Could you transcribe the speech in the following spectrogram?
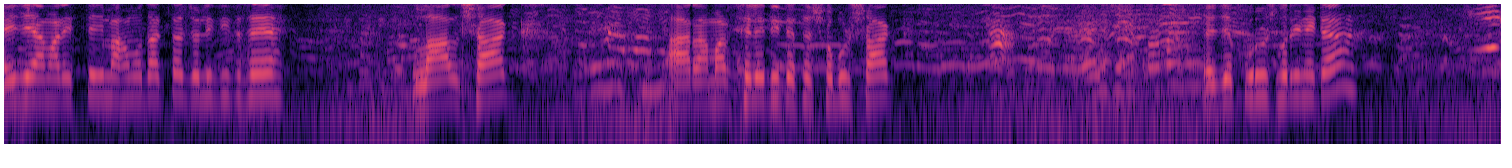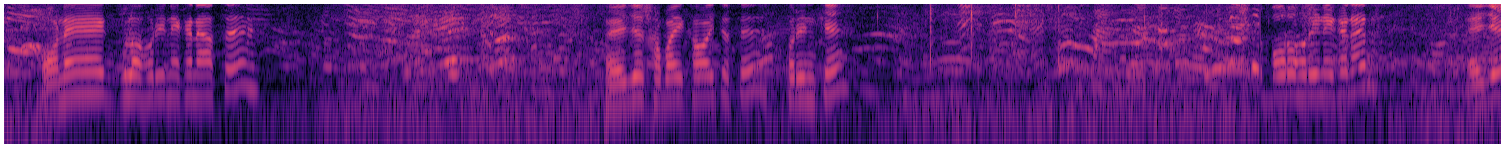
এই যে আমার স্ত্রী মাহমুদ আক্তার জলি দিতেছে লাল শাক, আর আমার ছেলে দিতেছে সবুজ শাক। এই যে পুরুষ হরিণ এটা। অনেকগুলা হরিণ এখানে আছে। এই যে সবাই খাওয়াইতেছে হরিণকে। বড় হরিণ এখানের। এই যে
